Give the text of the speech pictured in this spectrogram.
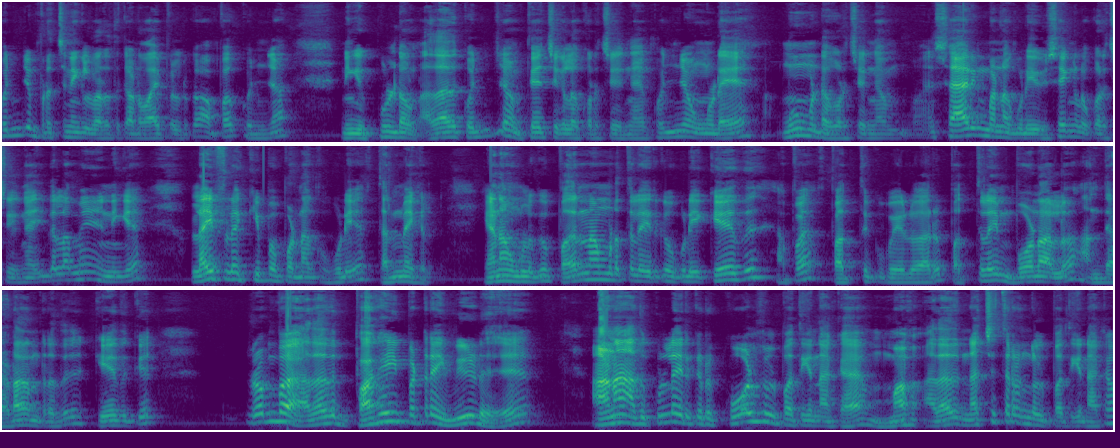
கொஞ்சம் பிரச்சனைகள் வர்றதுக்கான வாய்ப்புகள் இருக்கும். அப்போ கொஞ்சம் நீங்கள் கூல் டவுன் அதாவது கொஞ்சம் பேச்சுக்களை குறைச்சிக்கங்க. கொஞ்சம் உங்களுடைய மூமெண்ட்டை குறைச்சிக்கங்க. ஷேரிங் பண்ணக்கூடிய விஷயங்களை குறைச்சிக்கங்க. இதெல்லாமே நீங்கள் லைஃப்பில் கீப்பப் பண்ணக்கூடிய தன்மைகள். ஏன்னா உங்களுக்கு பதினொன்றாம் இடத்துல இருக்கக்கூடிய கேது அப்போ பத்துக்கு போயிடுவார் பத்துலேயும் போனாலும் அந்த இடம்ன்றது கேதுக்கு ரொம்ப அதாவது பகை பெற்ற வீடு. ஆனால் அதுக்குள்ளே இருக்கிற கோள்கள் பார்த்தீங்கன்னாக்கா மக அதாவது நட்சத்திரங்கள் பார்த்தீங்கன்னாக்கா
